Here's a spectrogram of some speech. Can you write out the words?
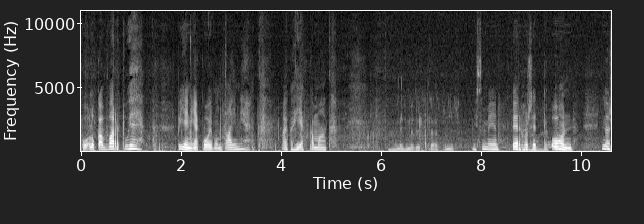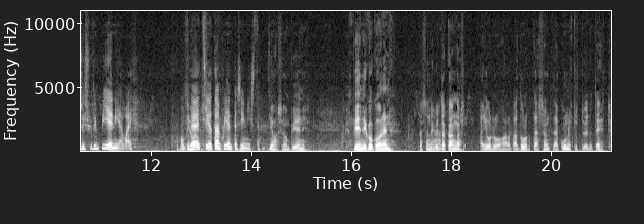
puolukan varpuja ja pieniä koivun taimia. Että aika hiekkamaata. Vähän ihmetyttää, että missä... Missä meidän perhoset on. Ne on siis hyvin pieniä vai? On pitää on- etsiä se- jotain pientä sinistä. Joo, se on pieni, pieni kokoinen. Tässä näkyy tämä kangas ajuruoha alkaa tulla, tässä on tätä kunnostustyötä tehty.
